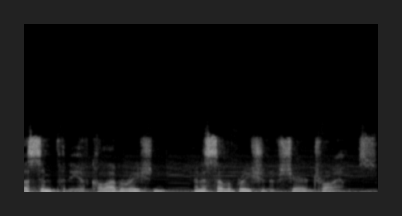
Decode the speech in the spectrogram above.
a symphony of collaboration, and a celebration of shared triumphs.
